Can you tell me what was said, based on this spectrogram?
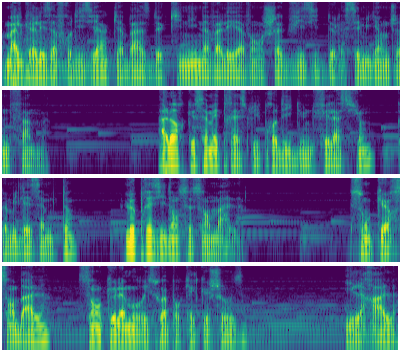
malgré les aphrodisiaques à base de quinine avalée avant chaque visite de la sémillante jeune femme. Alors que sa maîtresse lui prodigue une fellation, comme il les aime tant, le président se sent mal. Son cœur s'emballe, sans que l'amour y soit pour quelque chose. Il râle,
